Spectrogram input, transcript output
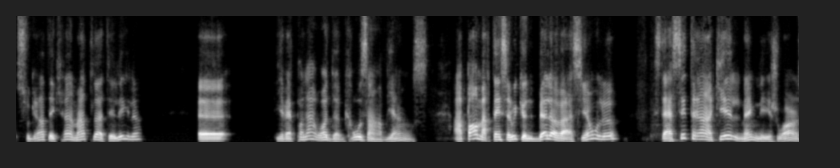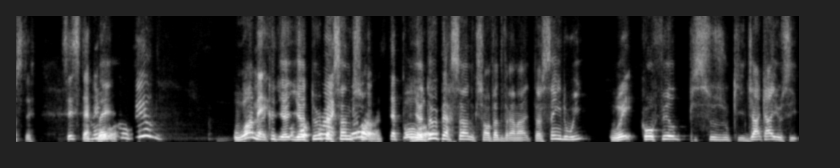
sous grand écran, Matt, là, à télé, là, euh, il n'y avait pas l'air d'avoir de grosses ambiances. À part Martin Salut qui a une belle ovation, là, c'était assez tranquille, même les joueurs. C'était, c'était pas. Ouais, mais. il y a, deux personnes qui sont. Il y a deux personnes qui sont faites vraiment. Tu as Saint-Louis oui. Cofield puis Suzuki. Jack High aussi.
